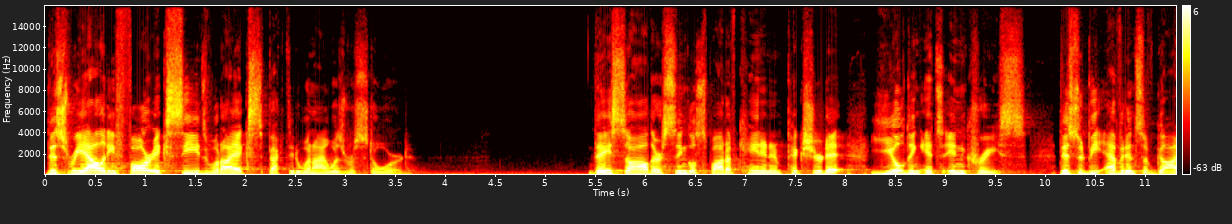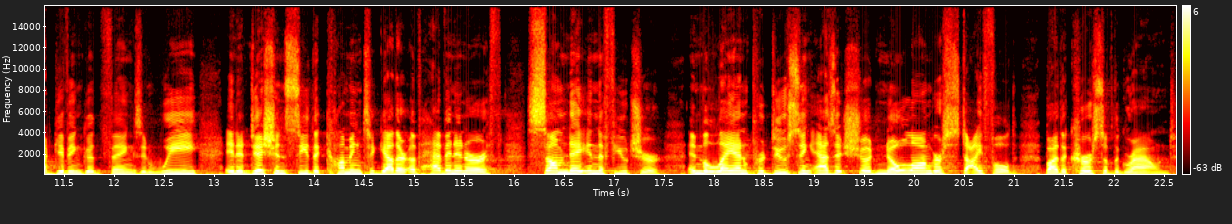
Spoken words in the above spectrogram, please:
This reality far exceeds what I expected when I was restored. They saw their single spot of Canaan and pictured it yielding its increase. This would be evidence of God giving good things. And we, in addition, see the coming together of heaven and earth someday in the future, and the land producing as it should, no longer stifled by the curse of the ground.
